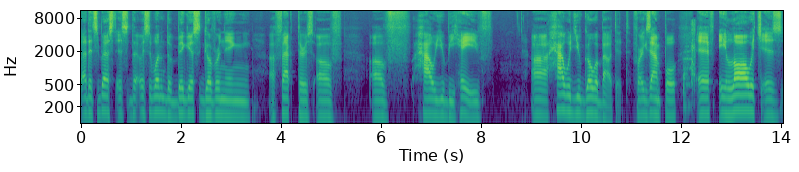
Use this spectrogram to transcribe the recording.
at its best is the is one of the biggest governing uh, factors of of how you behave. Uh, how would you go about it? For example, if a law which is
